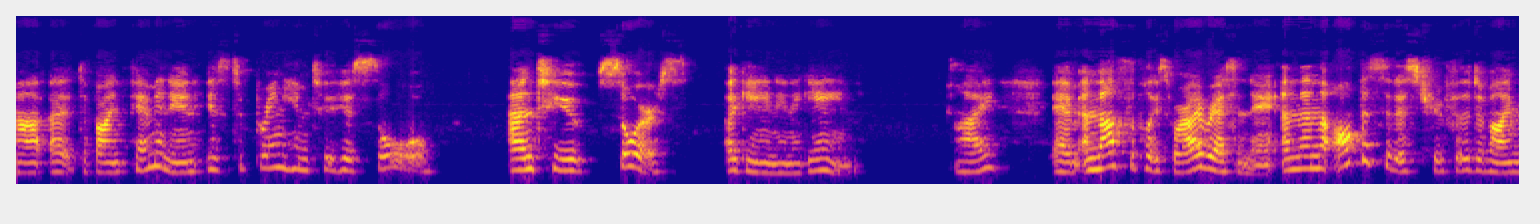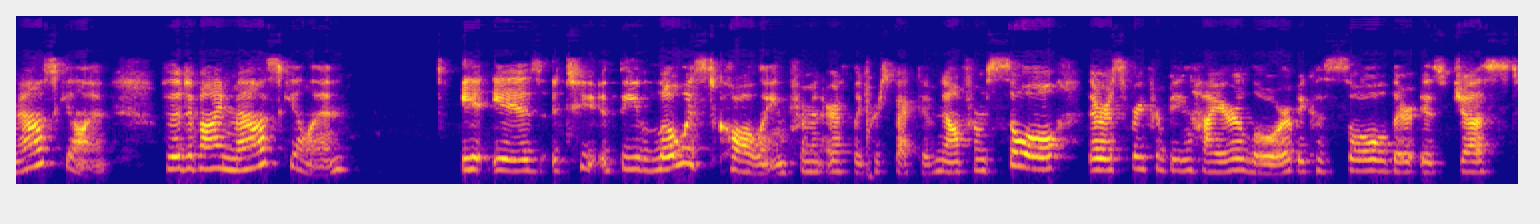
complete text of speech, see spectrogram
uh, divine feminine is to bring him to his soul and to source again and again. Right? Um, and that's the place where I resonate. And then the opposite is true for the divine masculine. For the divine masculine, it is to the lowest calling from an earthly perspective. Now, from soul, there is free from being higher or lower because soul, there is just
